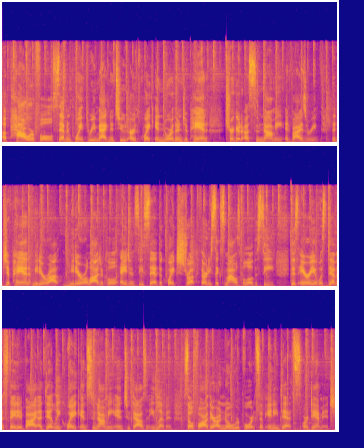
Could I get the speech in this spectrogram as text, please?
A powerful 7.3 magnitude earthquake in northern Japan triggered a tsunami advisory. The Japan Meteorological Agency said the quake struck 36 miles below the sea. This area was devastated by a deadly quake and tsunami in 2011. So far, there are no reports of any deaths or damage.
